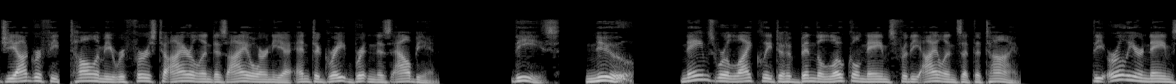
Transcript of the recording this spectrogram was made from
Geography, Ptolemy refers to Ireland as Iouernia and to Great Britain as Albion. These new names were likely to have been the local names for the islands at the time. The earlier names,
